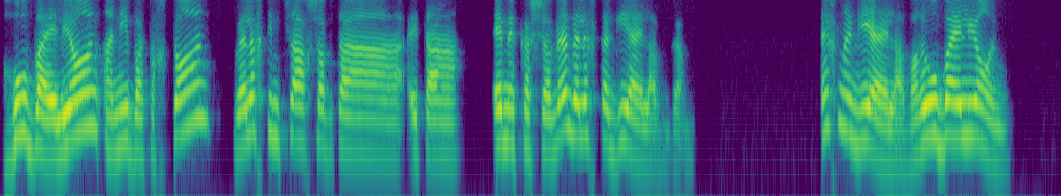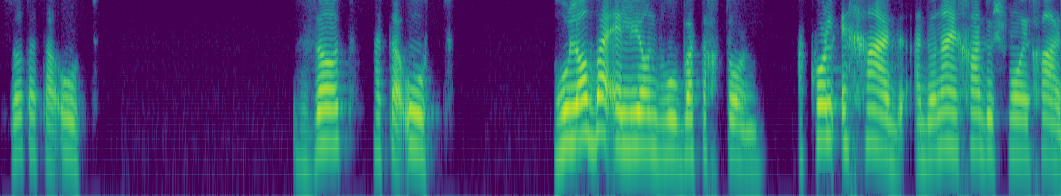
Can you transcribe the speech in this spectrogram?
הוא בעליון, אני בתחתון, ולך תמצא עכשיו את, העמק השווה ולך תגיע אליו גם. איך נגיע אליו? הרי הוא בעליון. זאת הטעות. זאת הטעות. הוא לא בעליון והוא בתחתון. הכל אחד, אדוני אחד ושמו אחד.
